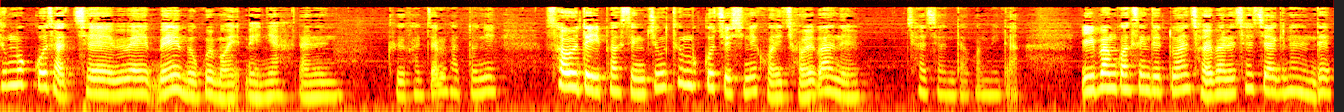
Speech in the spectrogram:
특목고 자체에 왜, 왜 목을 매냐라는 그 관점을 봤더니 서울대 입학생 중 특목고 출신이 거의 절반을 차지한다고 합니다. 일반고 학생들 또한 절반을 차지하긴 하는데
